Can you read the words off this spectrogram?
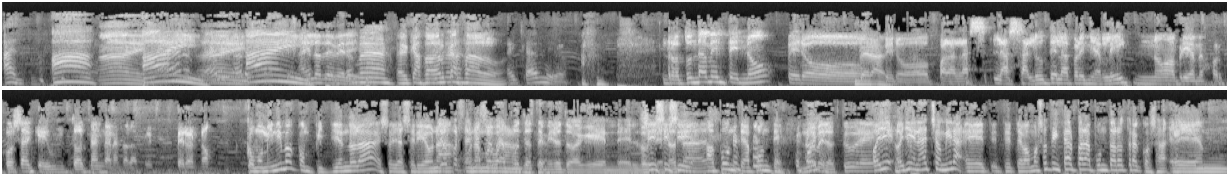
Ah, ay, ay, ay. Ahí los deberes. El cazador cazado. Hay cambio. Rotundamente no, pero, pero para las- la salud de la Premier League no habría mejor cosa que un Tottenham ganando la Premier. Pero no. Como mínimo compitiéndola, eso ya sería una, Yo, por si una acaso, muy buena noticia. este minuto aquí en el Sí, sí, sí, apunte, apunte. 9 de octubre. Oye, oye, Nacho, mira, eh, te, te vamos a utilizar para apuntar otra cosa. Eh,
